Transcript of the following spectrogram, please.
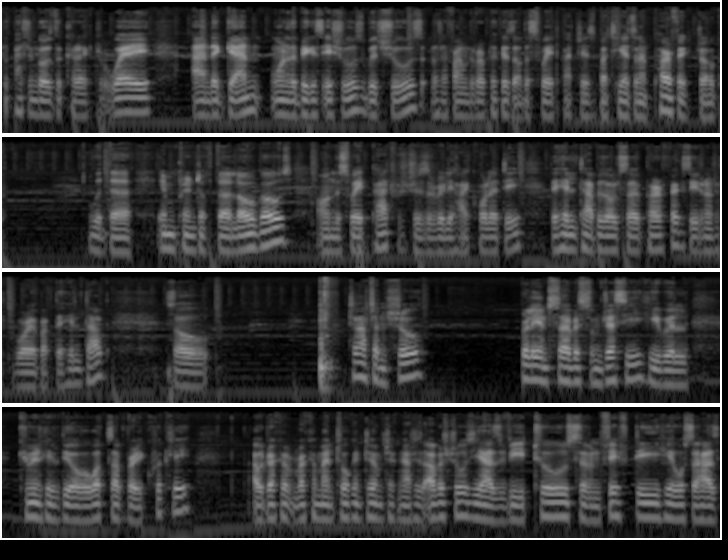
The pattern goes the correct way. And again, one of the biggest issues with shoes that I find with the replicas are the suede patches, but he has done a perfect job with the imprint of the logos on the suede patch, which is a really high quality. The heel tab is also perfect, so you don't have to worry about the heel tab. So 10 out of 10 shoe. Brilliant service from jessie He will communicate with you over WhatsApp very quickly. I would rec recommend talking to him, checking out his other shoes. He has V2, 750. He also has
